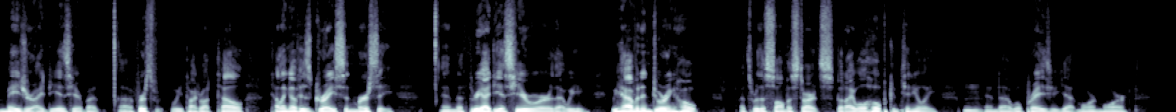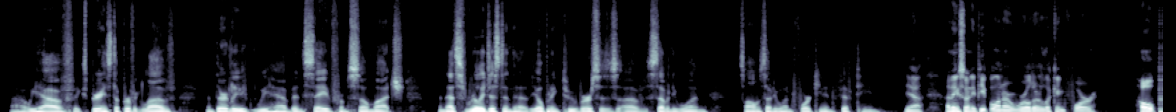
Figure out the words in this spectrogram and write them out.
major ideas here, but uh, first we talked about tell telling of His grace and mercy, and the three ideas here were that we we have an enduring hope. That's where the psalmist starts. But I will hope continually, Mm. and uh, will praise you yet more and more. Uh, we have experienced a perfect love, and thirdly, we have been saved from so much, and that's really just in the the opening two verses of 71, Psalm 71, 14 and 15. Yeah. I think so many people in our world are looking for hope,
